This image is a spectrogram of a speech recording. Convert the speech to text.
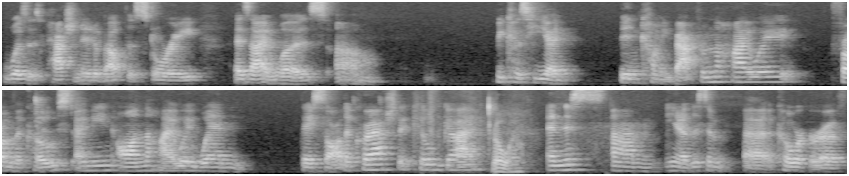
was as passionate about the story as I was um, because he had been coming back from the highway from the coast. I mean, on the highway when they saw the crash that killed the guy. Oh wow. And this, um, you know, this uh, coworker of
